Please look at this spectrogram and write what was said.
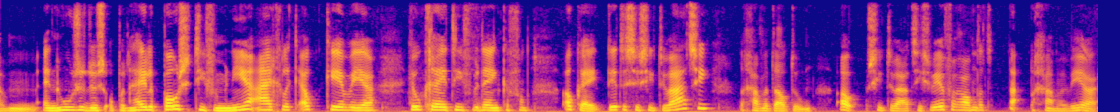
Um, en hoe ze dus op een hele positieve manier eigenlijk elke keer weer heel creatief bedenken van... oké, dit is de situatie, dan gaan we dat doen. Oh, situatie is weer veranderd. Nou, dan gaan we weer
